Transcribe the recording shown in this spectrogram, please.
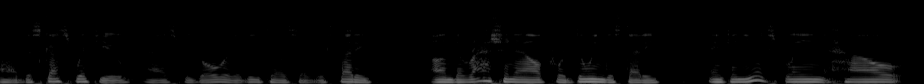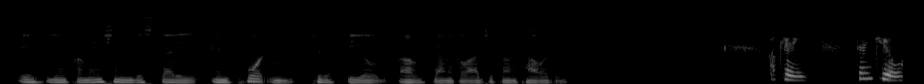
uh, discuss with you as we go over the details of the study on the rationale for doing the study. And can you explain how is the information in this study important to the field of gynecologic oncology? Okay, Thank you.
